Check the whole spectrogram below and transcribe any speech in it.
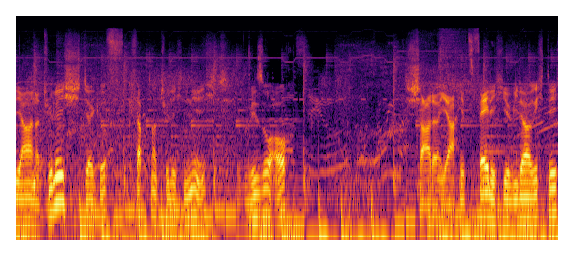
Ja, natürlich. Der Griff klappt natürlich nicht. Wieso auch? Schade. Ja, jetzt fail ich hier wieder richtig.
